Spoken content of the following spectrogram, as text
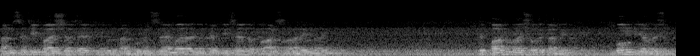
ਧੰਨ ਸੱਚੇ ਪਾਤਸ਼ਾਹ ਸਾਹਿਬ, ਸ੍ਰੀ ਗੁਰੂ ਹਰਗੋਬਿੰਦ ਸਾਹਿਬ ਮਹਾਰਾਜ ਜੀ, ਜਪਜੀ ਸਾਹਿਬ ਦਾ ਪਾਠ ਸੁਣਾ ਰਹੇ ਨੇ ਤੇ ਪਾਠ ਬੜਾ ਸ਼ੁੱਧ ਕਰ ਰਹੇ ਬਹੁਤ ਜ਼ਿਆਦਾ ਸ਼ੁੱਧ।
